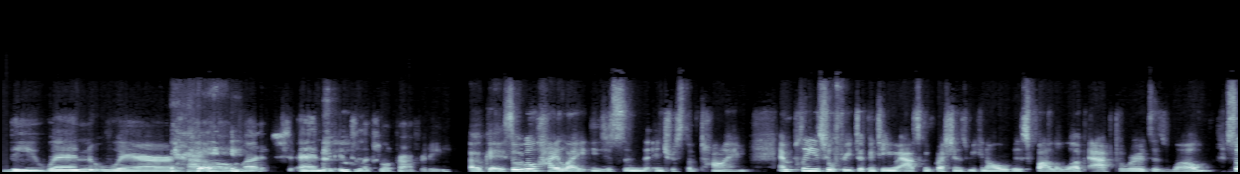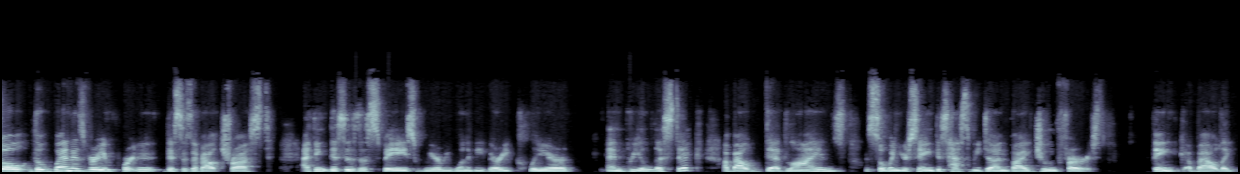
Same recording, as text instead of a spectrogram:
the when, where, how much, and intellectual property. Okay, so we'll highlight these just in the interest of time. And please feel free to continue asking questions. We can always follow up afterwards as well. So, the when is very important. This is about trust. I think this is a space where we want to be very clear and realistic about deadlines. So, when you're saying this has to be done by June 1st, think about like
